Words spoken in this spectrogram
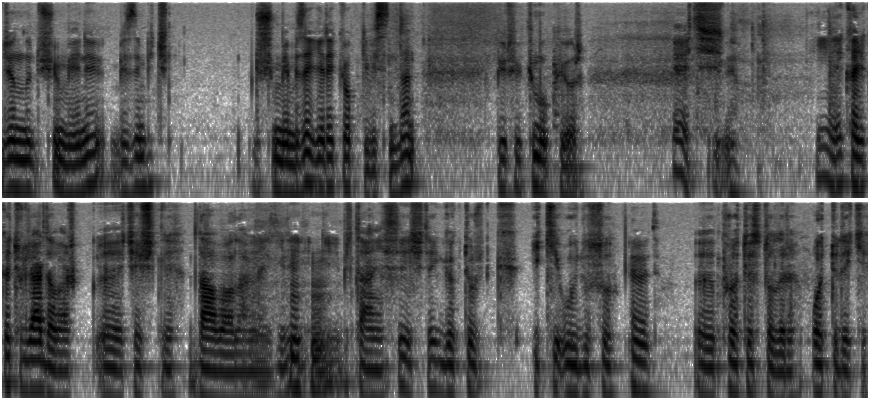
canını düşünmeyeni bizim hiç düşünmemize gerek yok gibisinden bir hüküm okuyor. Evet. Yine karikatürler de var e, çeşitli davalarla ilgili. Hı hı. Bir tanesi işte Göktürk 2 uydusu Evet. e, protestoları ODTÜ'deki.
